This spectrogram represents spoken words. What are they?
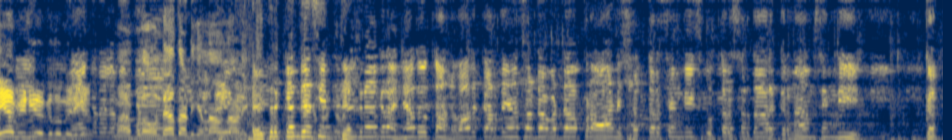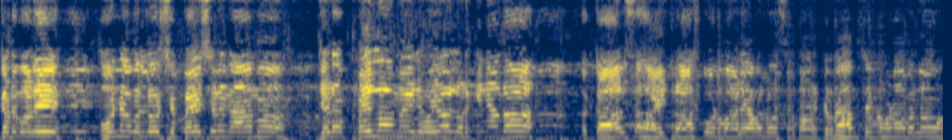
ਹੈ? ਵੀਡੀਓ ਇੱਕ ਦੋ ਮੇਰੀਆਂ। ਮੈਂ ਬਣਾਉਣ ਡਿਆ ਤੁਹਾਡੀਆਂ ਨਾਲ ਨਾਲ ਹੀ। ਇੱਧਰ ਕਹਿੰਦੇ ਅਸੀਂ ਦਿਲ ਦੀਆਂ ਗਰਾਈਆਂ ਤੋਂ ਧੰਨਵਾਦ ਕਰਦੇ ਹਾਂ ਸਾਡਾ ਵੱਡਾ ਭਰਾ ਨਛੱਤਰ ਸਿੰਘ ਜੀ ਸੁਪੁੱਤਰ ਸਰਦਾਰ ਗੁਰਨਾਮ ਸਿੰਘ ਜੀ। ਗੱਗੜ ਵਾਲੇ ਉਹਨਾਂ ਵੱਲੋਂ ਸਪੈਸ਼ਲ ਨਾਮ ਜਿਹੜਾ ਪਹਿਲਾ ਮੈਚ ਹੋਇਆ ਲੜਕੀਆਂ ਦਾ। ਅਕਾਲ ਸਹਾਈ ਟਰਾਂਸਪੋਰਟ ਵਾਲਿਆਂ ਵੱਲੋਂ ਸਰਦਾਰ ਗੁਰਨਾਮ ਸਿੰਘ ਹੋਣਾ ਵੱਲੋਂ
